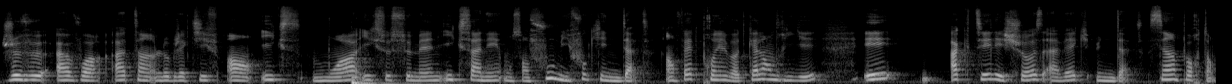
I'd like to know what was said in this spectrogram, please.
Je veux avoir atteint l'objectif en X mois, X semaines, X années, on s'en fout, mais il faut qu'il y ait une date. En fait, prenez votre calendrier et actez les choses avec une date. C'est important.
